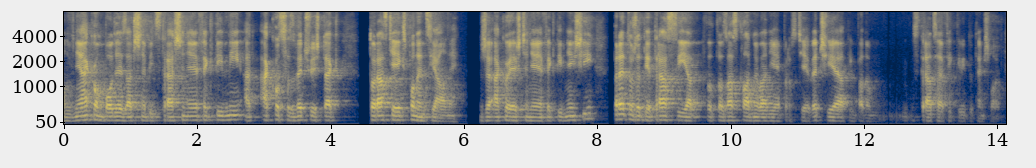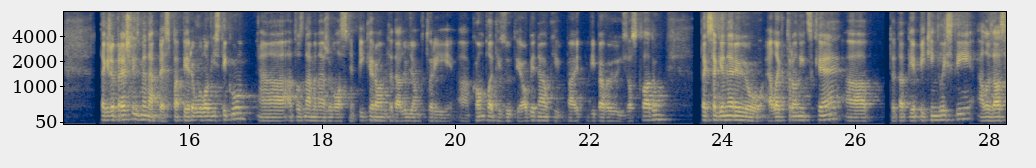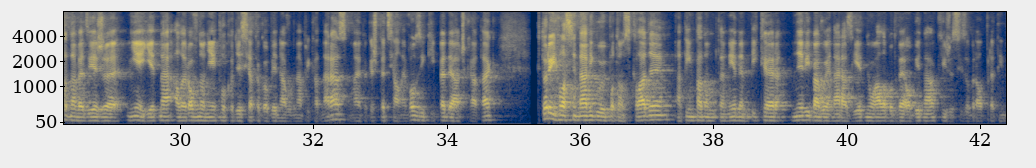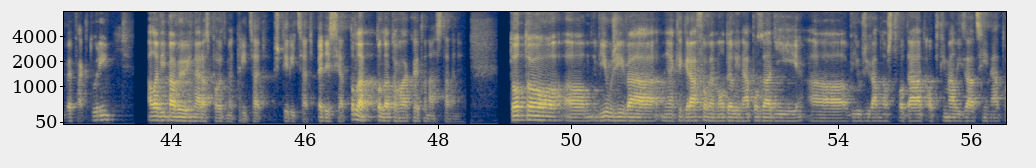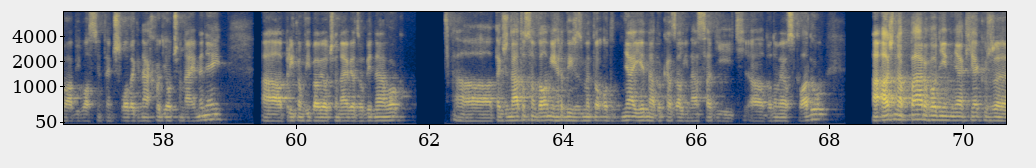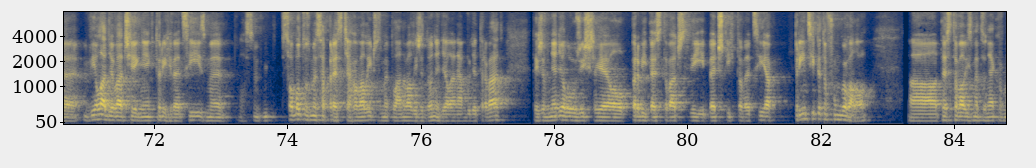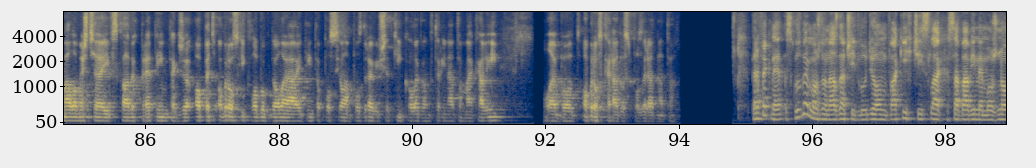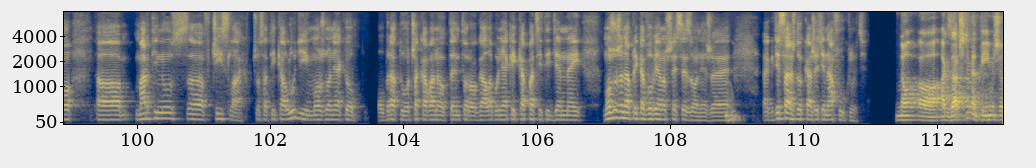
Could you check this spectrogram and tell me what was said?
on v nejakom bode začne byť strašne neefektívny a ako sa zväčšuješ, tak to rastie exponenciálne, že ako je ešte neefektívnejší, pretože tie trasy a toto zaskladňovanie proste je väčšie a tým pádom stráca efektivitu ten človek. Takže prešli sme na bezpapierovú logistiku a, a to znamená, že vlastne pickerom, teda ľuďom, ktorí kompletizujú tie objednávky, vybavujú ich zo skladu, tak sa generujú elektronické, a, teda tie picking listy, ale zásadná vec je, že nie jedna, ale rovno niekoľko desiatok objednávok napríklad naraz. Majú také špeciálne vozíky, PDAčka a tak, ktorých vlastne navigujú po tom sklade a tým pádom ten jeden picker nevybavuje naraz jednu alebo dve objednávky, že si zobral predtým dve faktúry, ale vybavujú ich naraz povedzme 30, 40, 50, podľa, podľa toho, ako je to nastavené. Toto uh, využíva nejaké grafové modely na pozadí, uh, využíva množstvo dát, optimalizácií na to, aby vlastne ten človek nachodil čo najmenej a pritom vybavil čo najviac objednávok. Uh, takže na to som veľmi hrdý, že sme to od dňa jedna dokázali nasadiť uh, do nového skladu. A až na pár hodín nejakých akože vyľaďovačiek niektorých vecí sme, vlastne v sobotu sme sa presťahovali, čo sme plánovali, že do nedele nám bude trvať, takže v nedelu už išiel prvý testovačný batch týchto vecí a v princípe to fungovalo. Uh, testovali sme to nejako v malom ešte aj v skladoch predtým, takže opäť obrovský klobúk dole a aj týmto posielam pozdravy všetkým kolegom, ktorí na to makali, lebo obrovská radosť pozerať na to. Perfektne. Skúsme možno naznačiť ľuďom, v akých číslach sa bavíme možno. Uh, Martinus uh, v číslach, čo sa týka ľudí, možno nejakého obratu očakávaného tento rok alebo nejakej kapacity dennej, možno, že napríklad vo Vianočnej sezóne, že mm. kde sa až dokážete nafúknuť? No, uh, ak začneme tým, že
